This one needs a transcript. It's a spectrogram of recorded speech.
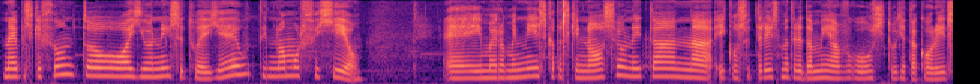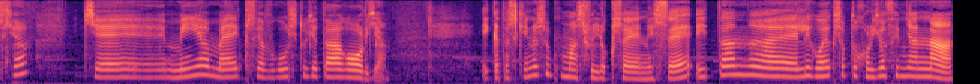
να επισκεφθούν το Αγιονίσι του Αιγαίου, την όμορφη Χίο. Ε, οι ημερομηνίες κατασκηνώσεων ήταν 23 με 31 Αυγούστου για τα κορίτσια και 1 με 6 Αυγούστου για τα αγόρια. Η κατασκήνωση που μας φιλοξένησε ήταν ε, λίγο έξω από το χωριό Θυμιανά.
